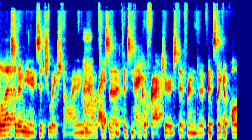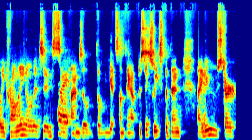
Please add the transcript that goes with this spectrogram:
well, that's what I mean. It's situational, and you know, if right. it's a if it's an ankle fracture, it's different. If it's like a polytrauma, you know, that's it's sometimes right. they'll they'll get something up to six weeks. But then I do start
